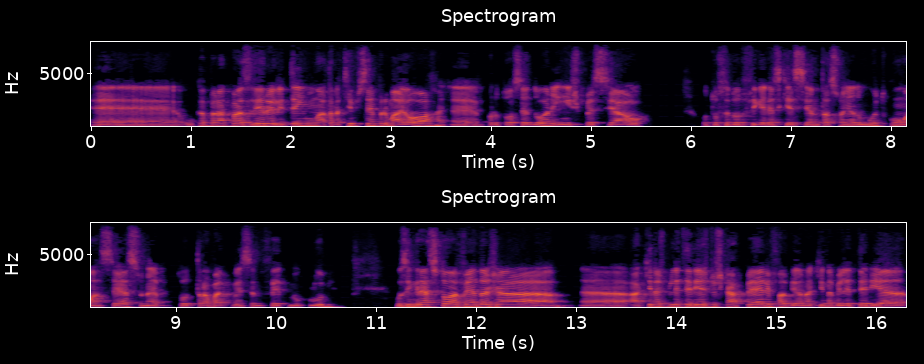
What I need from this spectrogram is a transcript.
É, o Campeonato Brasileiro ele tem um atrativo sempre maior é, para o torcedor, em especial o torcedor do Figueirense, que esse ano está sonhando muito com o acesso, né? Todo o trabalho que vem sendo feito no clube. Os ingressos estão à venda já é, aqui nas bilheterias do Scarpelli, Fabiano, aqui na bilheteria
